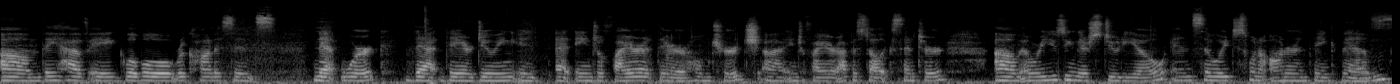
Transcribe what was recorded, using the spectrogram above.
Um, they have a global reconnaissance network that they are doing in, at Angel Fire at their home church, uh, Angel Fire Apostolic Center. Um, and we're using their studio, and so we just want to honor and thank them.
